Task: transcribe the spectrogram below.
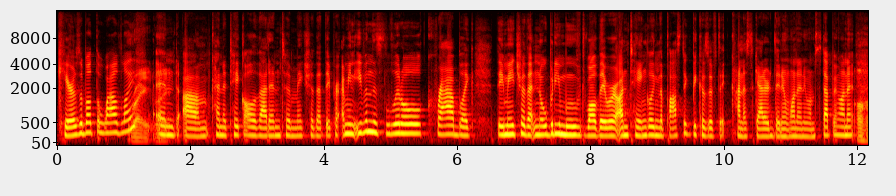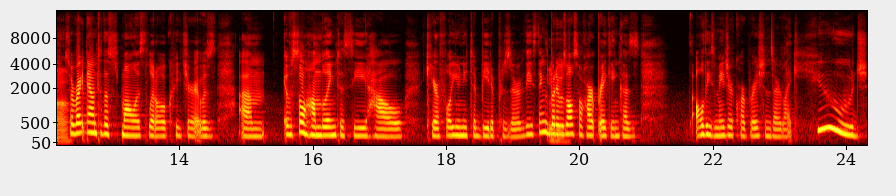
cares about the wildlife Right, right. and um, kind of take all of that in to make sure that they. Pre- I mean, even this little crab, like they made sure that nobody moved while they were untangling the plastic because if they kind of scattered, they didn't want anyone stepping on it. Uh-huh. So right down to the smallest little creature, it was. Um, it was so humbling to see how careful you need to be to preserve these things, but it was also heartbreaking because all these major corporations are like huge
